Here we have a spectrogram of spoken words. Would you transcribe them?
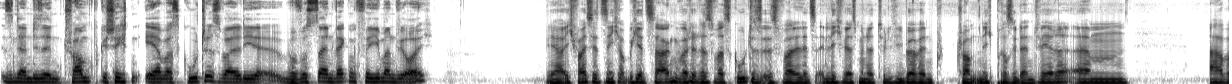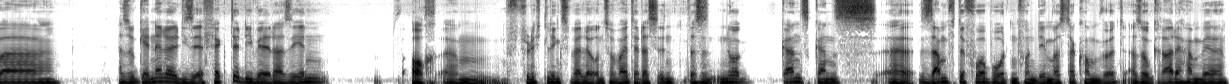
sind dann diese Trump-Geschichten eher was Gutes, weil die äh, Bewusstsein wecken für jemanden wie euch? Ja, ich weiß jetzt nicht, ob ich jetzt sagen würde, dass was Gutes ist, weil letztendlich wäre es mir natürlich lieber, wenn Trump nicht Präsident wäre. Ähm, aber also generell diese Effekte, die wir da sehen, auch ähm, Flüchtlingswelle und so weiter, das sind, das sind nur ganz, ganz äh, sanfte Vorboten von dem, was da kommen wird. Also gerade haben wir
